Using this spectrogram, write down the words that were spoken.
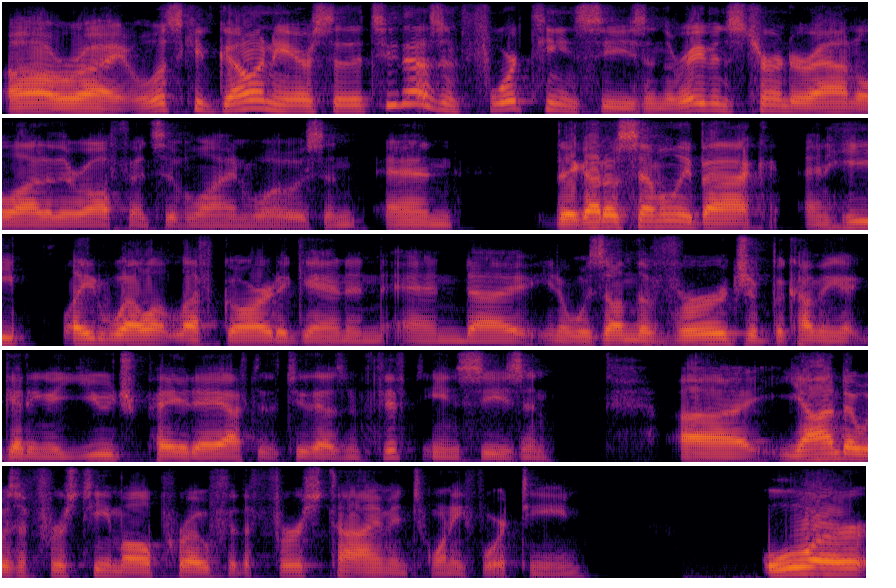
All right. Well, let's keep going here. So the 2014 season, the Ravens turned around a lot of their offensive line woes, and and they got Osemele back, and he played well at left guard again, and and uh, you know was on the verge of becoming getting a huge payday after the 2015 season. Uh, Yanda was a first team All Pro for the first time in 2014. Oher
